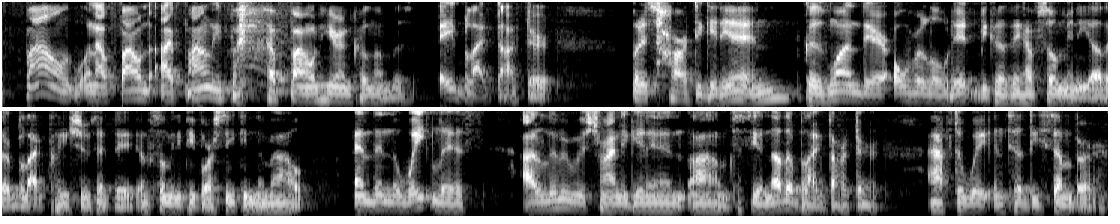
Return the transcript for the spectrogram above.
found when I found I finally have found here in Columbus a black doctor, but it's hard to get in because one they're overloaded because they have so many other black patients that they and so many people are seeking them out, and then the wait list. I literally was trying to get in um, to see another black doctor. I have to wait until December.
